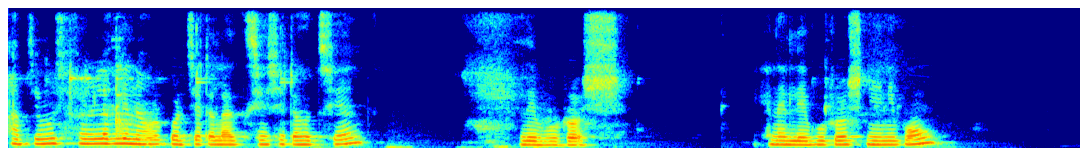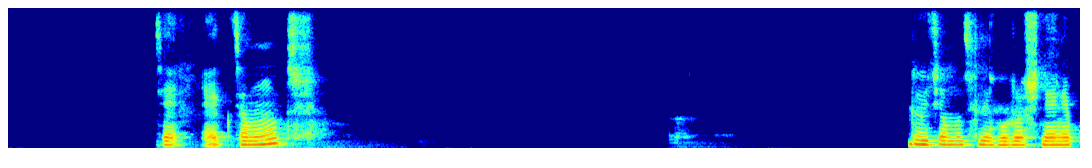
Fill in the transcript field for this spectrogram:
হাফ চামচ ফ্যান লাভলি নেওয়ার পর যেটা লাগছে সেটা হচ্ছে লেবুর রস। এখানে লেবুর রস নিয়ে নিব। এক চামচ। দুই চামচ লেবুর রস নিয়ে নেব।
